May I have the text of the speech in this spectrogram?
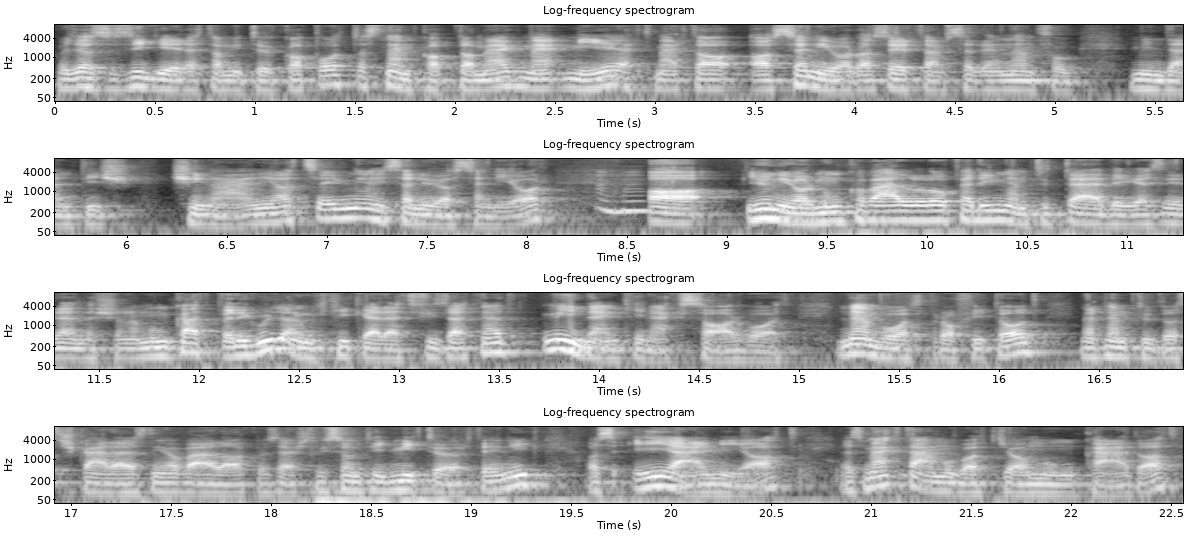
hogy az az ígéret, amit ő kapott, azt nem kapta meg, mert miért? Mert a, a senior az értelmszerűen nem fog mindent is csinálni a cégnél, hiszen ő a senior. Uh-huh. A junior munkavállaló pedig nem tudta elvégezni rendesen a munkát, pedig ugyanúgy ki kellett fizetned, mindenkinek szar volt. Nem volt profitod, mert nem tudod skálázni a vállalkozást. Viszont így mi történik? Az AI miatt ez megtámogatja a munkádat,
